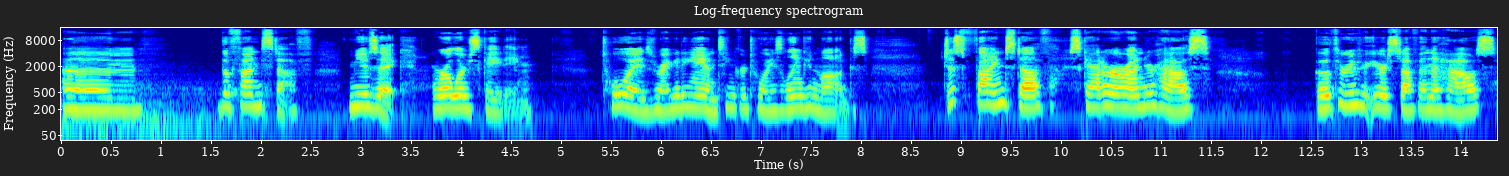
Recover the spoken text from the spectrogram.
um, the fun stuff. Music, roller skating, toys, Raggedy Ann, Tinker Toys, Lincoln Logs. Just find stuff, scatter around your house, go through your stuff in the house.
